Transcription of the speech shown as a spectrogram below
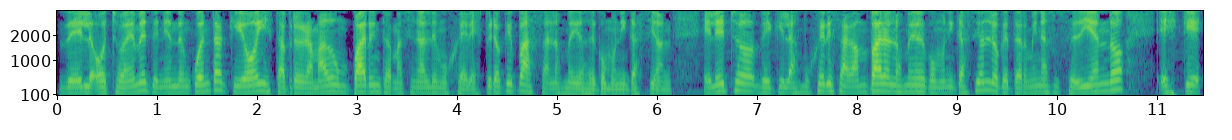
del 8M, teniendo en cuenta que hoy está programado un paro internacional de mujeres. Pero ¿qué pasa en los medios de comunicación? El hecho de que las mujeres hagan paro en los medios de comunicación, lo que termina sucediendo es que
